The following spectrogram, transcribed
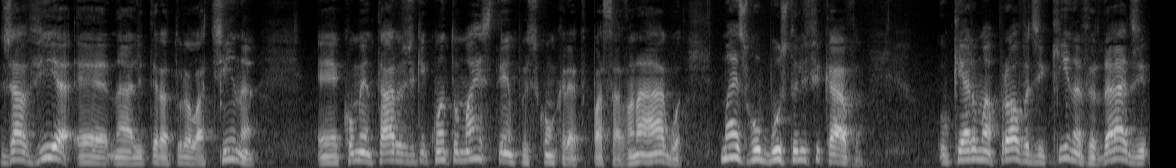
Já havia é, na literatura latina é, comentários de que quanto mais tempo esse concreto passava na água, mais robusto ele ficava. O que era uma prova de que, na verdade,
